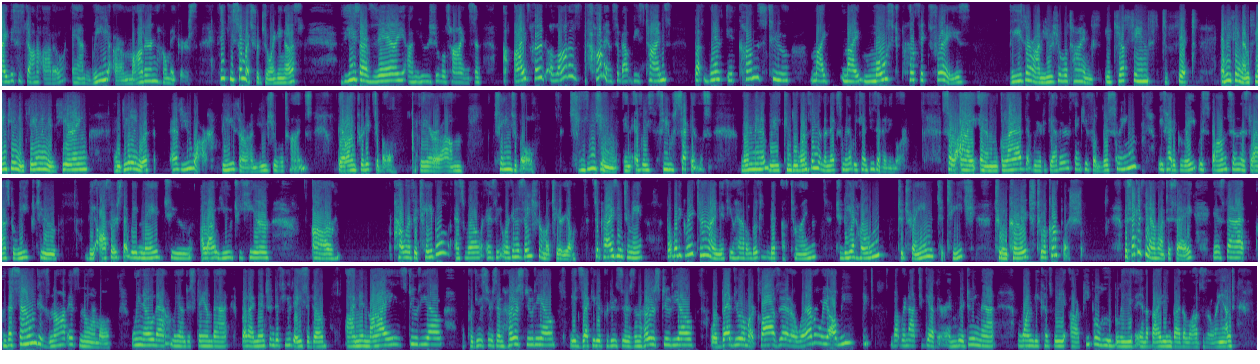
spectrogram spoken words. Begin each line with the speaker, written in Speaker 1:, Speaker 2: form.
Speaker 1: Hi, this is Donna Otto, and we are Modern Homemakers. Thank you so much for joining us. These are very unusual times, and I've heard a lot of comments about these times, but when it comes to my my most perfect phrase, these are unusual times. It just seems to fit everything I'm thinking and feeling and hearing and dealing with as you are. These are unusual times. They're unpredictable. They're um, changeable, changing in every few seconds. One minute we can do one thing, and the next minute we can't do that anymore. So I am glad that we're together. Thank you for listening. We've had a great response in this last week to the offers that we've made to allow you to hear our power of the table as well as the organizational material. Surprising to me, but what a great time if you have a little bit of time to be at home, to train, to teach, to encourage, to accomplish. The second thing I want to say is that the sound is not as normal. We know that, we understand that, but I mentioned a few days ago, I'm in my studio, the producer's in her studio, the executive producer's in her studio, or bedroom, or closet, or wherever we all meet, but we're not together. And we're doing that, one, because we are people who believe in abiding by the laws of the land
